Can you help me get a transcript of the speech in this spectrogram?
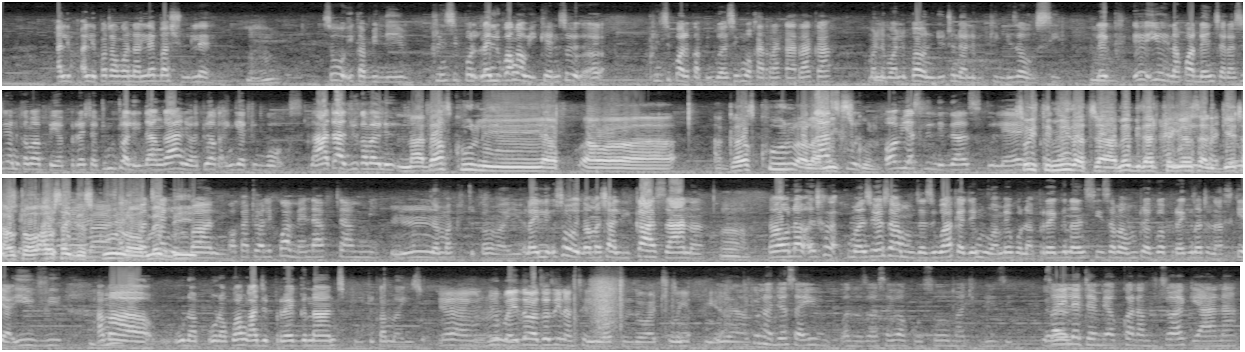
alip- alipata ngwana labor shule. Mhm. so ikabidi principal na ilikuwanga weekend. So uh, principal akapigwa simu akaraka haraka mwalimu alikuwa on duty ndo alimkimbiza OC like hiyo eh, inakuwa dangerous. Hiyo ni kama peer pressure. Tu mtu alidanganywa tu akaingia tu box. Na hata ajui kama ni na that school ni uh, a, a girl school or a mixed school. school? Obviously the girls school yeah, so it means that. uh, maybe that pregnancy will get out of, outside the school or maybe nyumbani Wakati walikuwa wameenda after me. mm, na kitu kama hiyo. Na so na maisha alikaa sana. Ah. Na una kumaanisha sasa mzazi wake aje muambie kuna pregnancy sama mtu akiwa pregnant anasikia hivi ama una- unakuanga aje pregnant kitu kama hizo Yeah, unajua by the way, wazazi inastahili wafunze watoi pia. yeah. Lakini unajua sasa hivi wazazi wa sasa hivi wako so much busy. Yeah. Sasa ile time ya kukaa na mtoto wake ana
